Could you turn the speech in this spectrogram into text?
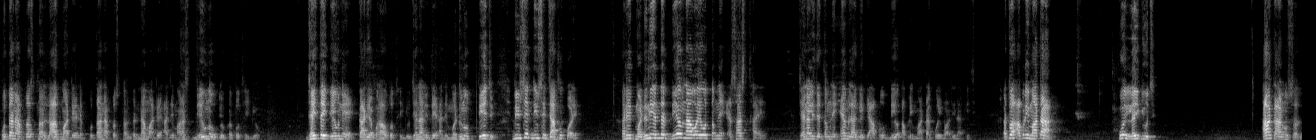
પોતાના પર્સનલ લાભ માટે અને પોતાના પર્સનલ ધંધા માટે આજે માણસ દેવનો ઉપયોગ કરતો થઈ ગયો. જય તય દેવને કાર્ય ભણાવતો થઈ ગયો. જેના લીધે આજે મઢનું તેજ દિવસે દિવસે જાખું પડે. અને મઢની અંદર દેવ ના હોય એવો તમને અહેસાસ થાય. જેના લીધે તમને એમ લાગે કે આપણું દેવ આપણી માતા કોઈ બાંધી નાખી છે. અથવા આપણી માતા કોઈ લઈ ગયું છે. આ કારણોસર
